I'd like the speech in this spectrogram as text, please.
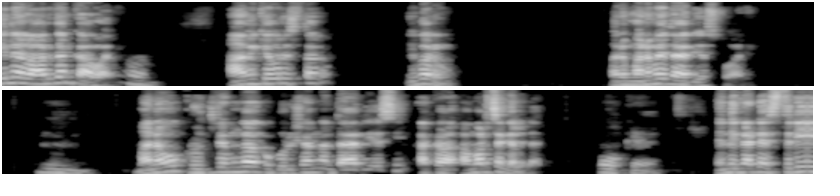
ఫీనల్ ఆర్గన్ కావాలి. అవును. ఆమెకి ఎవరు ఇస్తారు? ఇవ్వరు మరి మనమే తయారు చేసుకోవాలి. ఉమ్, మనం కృత్రిమంగా ఒక పురుషాంగం తయారు చేసి అక్కడ అమర్చగలగాలి. ఓకే ఎందుకంటే స్త్రీ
